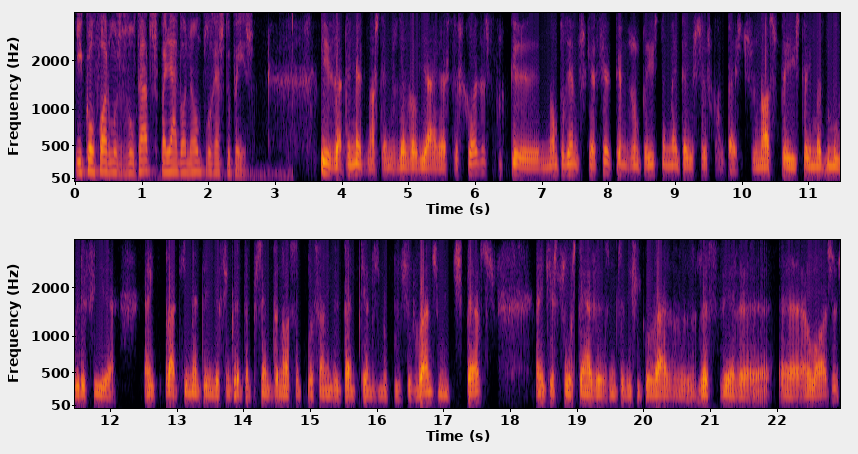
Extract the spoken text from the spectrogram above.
e conforme os resultados, espalhada ou não pelo resto do país. Exatamente, nós temos de avaliar estas coisas porque não podemos esquecer que temos um país que também tem os seus contextos. O nosso país tem uma demografia em que praticamente ainda 50% da nossa população ainda tem pequenos núcleos urbanos, muito dispersos, em que as pessoas têm às vezes muita dificuldade de aceder a, a, a lojas.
